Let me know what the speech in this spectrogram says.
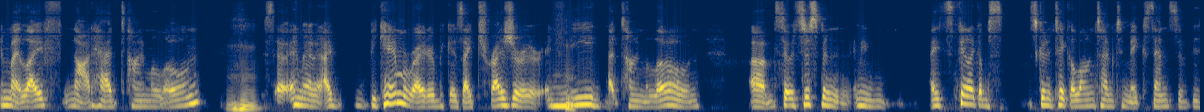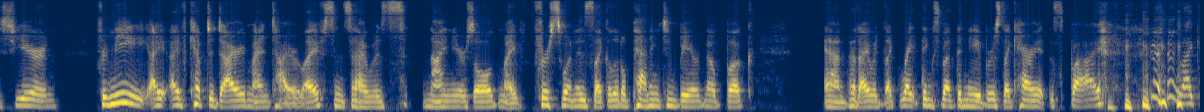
in my life not had time alone. hmm So, and I, I became a writer because I treasure and need that time alone. Um, so it's just been, I mean, I feel like I'm, it's going to take a long time to make sense of this year. And for me, I, I've kept a diary my entire life since I was nine years old. My first one is like a little Paddington Bear notebook. And that I would like write things about the neighbors, like Harriet the Spy, like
